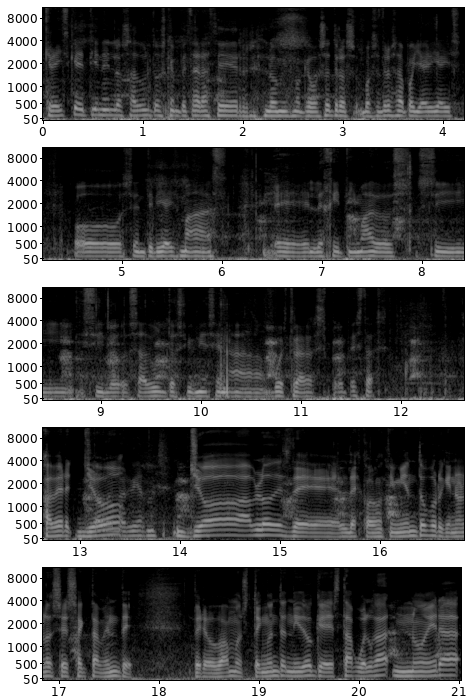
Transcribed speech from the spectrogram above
¿Creéis que tienen los adultos que empezar a hacer lo mismo que vosotros? ¿Vosotros apoyaríais o sentiríais más eh, legitimados si, si los adultos se uniesen a vuestras protestas? A ver, yo, yo hablo desde el desconocimiento porque no lo sé exactamente. Pero vamos, tengo entendido que esta huelga no era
